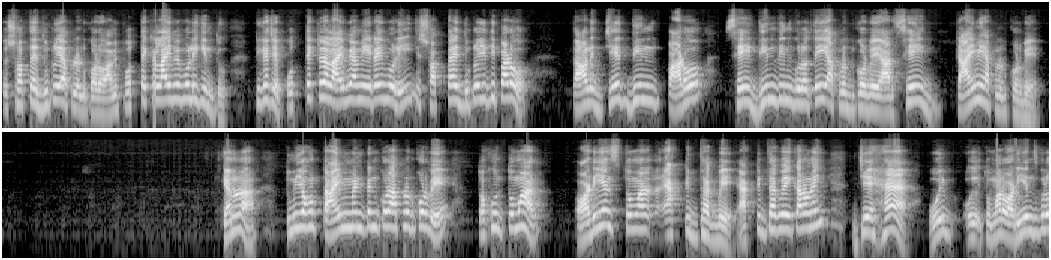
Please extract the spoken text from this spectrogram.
তো সপ্তাহে দুটোই আপলোড করো। আমি প্রত্যেকটা লাইভে বলি কিন্তু, ঠিক আছে? প্রত্যেকটা লাইভে আমি এটাই বলি যে সপ্তাহে দুটো যদি পারো, তাহলে যে দিন পারো, সেই দিন দিনগুলোতেই আপলোড করবে, আর সেই টাইমে আপলোড করবে। কেননা তুমি যখন টাইম মেনটেন করে আপলোড করবে, তখন তোমার অডিয়েন্স তোমার অ্যাক্টিভ থাকবে। অ্যাক্টিভ থাকবে এই কারণেই যে হ্যাঁ ওই ওই তোমার অডিয়েন্সগুলো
